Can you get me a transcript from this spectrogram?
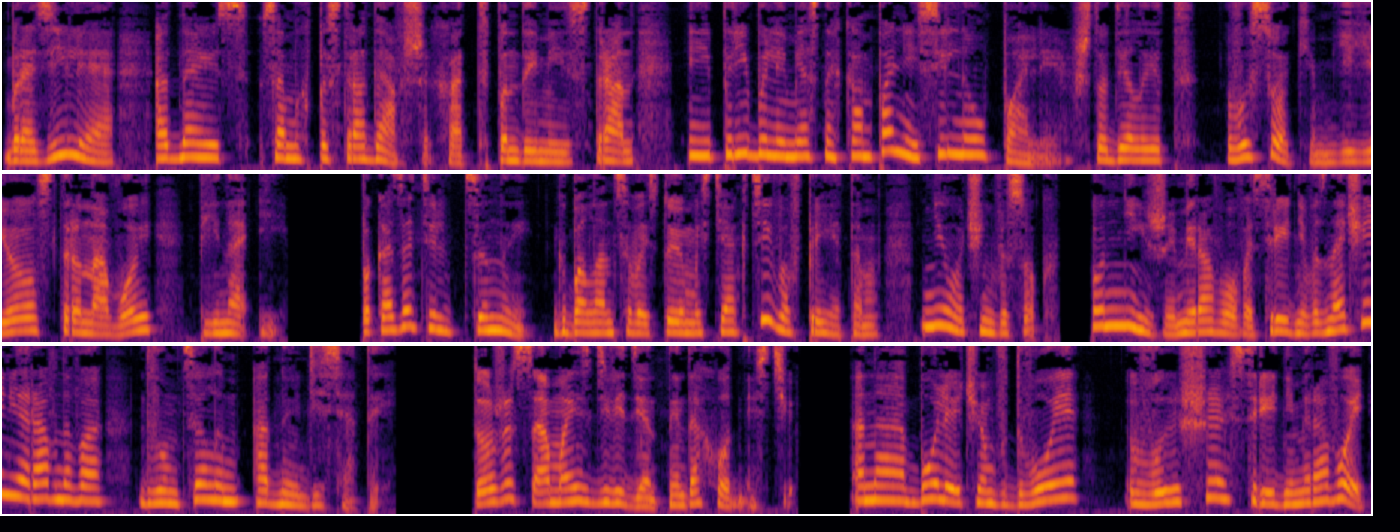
Бразилия — одна из самых пострадавших от пандемии стран, и прибыли местных компаний сильно упали, что делает высоким ее страновой пи на и. Показатель цены к балансовой стоимости активов при этом не очень высок. Он ниже мирового среднего значения, равного 2,1. То же самое с дивидендной доходностью. Она более чем вдвое выше среднемировой.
